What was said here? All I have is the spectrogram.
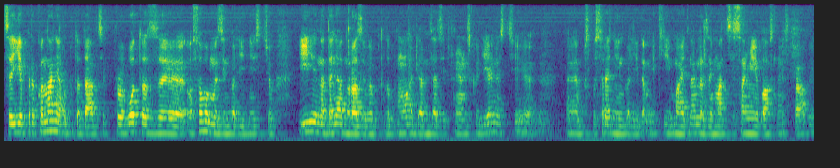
це є переконання роботодавців, робота з особами з інвалідністю і надання одноразової допомоги для організації підприємницької діяльності е, безпосередньо інвалідам, які мають намір займатися самі власною справою.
